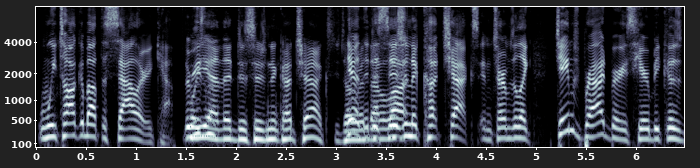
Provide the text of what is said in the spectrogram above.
when we talk about the salary cap, the well, reason yeah, the decision to cut checks. You yeah, about the that a lot. decision to cut checks in terms of like James Bradberry's here because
